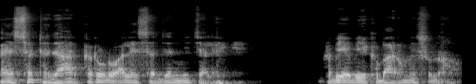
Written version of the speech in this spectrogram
पैंसठ हज़ार करोड़ वाले सज्जन भी चले गए अभी अभी अखबारों में सुना होगा।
